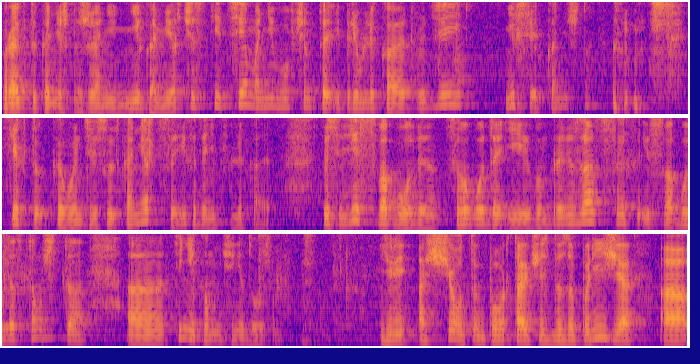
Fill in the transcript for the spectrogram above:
проекты, конечно же, они не коммерческие, тем они, в общем-то, и привлекают людей, не всех, конечно, тех, кто, кого интересует коммерция, их это не привлекает. То есть здесь свобода, свобода и в импровизациях, и свобода в том, что э, ты никому ничего не должен. Юрій, а що, от, повертаючись до Запоріжжя, а,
